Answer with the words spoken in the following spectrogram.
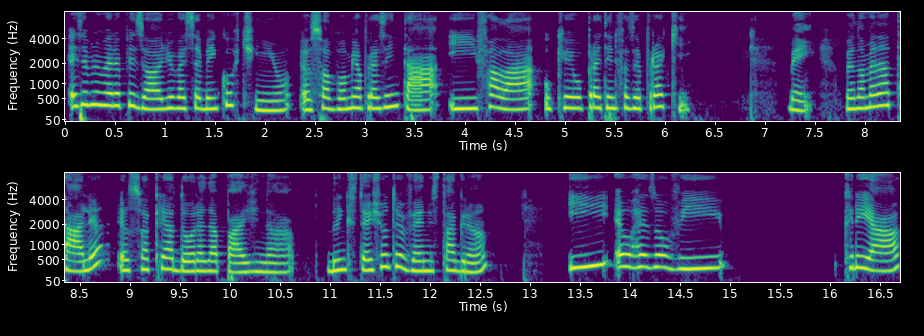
Esse primeiro episódio vai ser bem curtinho, eu só vou me apresentar e falar o que eu pretendo fazer por aqui. Bem, meu nome é Natália, eu sou a criadora da página Blinkstation TV no Instagram e eu resolvi criar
